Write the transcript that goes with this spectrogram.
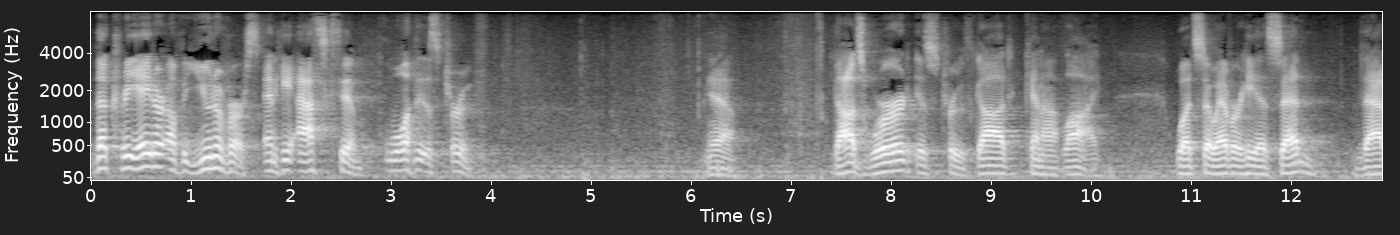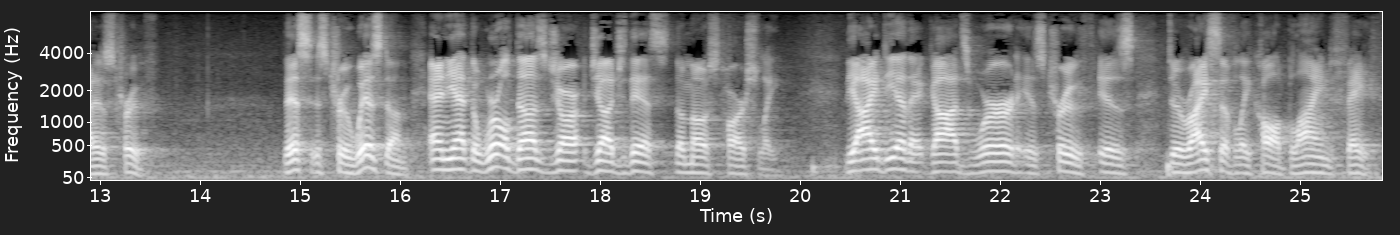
the creator of the universe and he asked him, What is truth? Yeah. God's word is truth. God cannot lie. Whatsoever he has said, that is truth. This is true wisdom. And yet the world does ju- judge this the most harshly. The idea that God's word is truth is derisively called blind faith.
